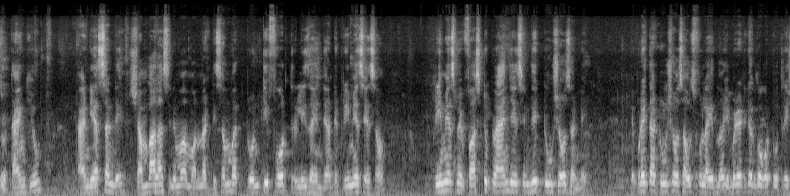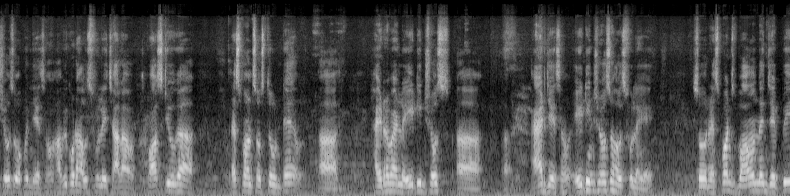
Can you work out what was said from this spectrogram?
So thank you and yes అండి శంబాలా సినిమా మొన్న డిసెంబర్ ట్వంటీ ఫోర్త్ రిలీజ్ అయింది. అంటే ప్రీమియర్స్ వేసాం ప్రీమియర్స్ మేము ఫస్ట్ ప్లాన్ చేసింది టూ షోస్ అండి. ఎప్పుడైతే ఆ టూ షోస్ హౌస్ఫుల్ అయిందో ఇమీడియట్గా ఇంకొక టూ త్రీ షోస్ ఓపెన్ చేసాం. అవి కూడా హౌస్ఫుల్ అయ్యి చాలా పాజిటివ్గా రెస్పాన్స్ వస్తూ ఉంటే హైదరాబాద్లో ఎయిటీన్ షోస్ యాడ్ చేసాం. ఎయిటీన్ షోస్ హౌస్ఫుల్ అయ్యాయి. సో రెస్పాన్స్ బాగుందని చెప్పి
